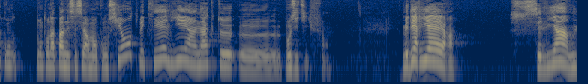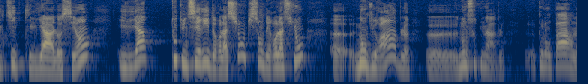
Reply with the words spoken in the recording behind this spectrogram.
dont on n'a pas nécessairement consciente, mais qui est liée à un acte euh, positif. Mais derrière ces liens multiples qu'il y a à l'océan, il y a toute une série de relations qui sont des relations euh, non durables, euh, non soutenables. Que l'on parle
